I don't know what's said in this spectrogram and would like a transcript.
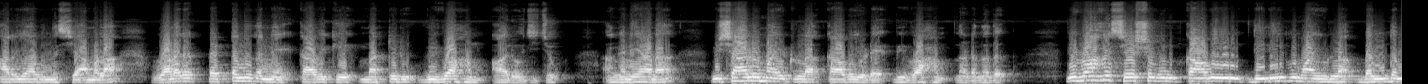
അറിയാവുന്ന ശ്യാമള വളരെ പെട്ടെന്ന് തന്നെ കാവ്യയ്ക്ക് മറ്റൊരു വിവാഹം ആലോചിച്ചു. അങ്ങനെയാണ് വിശാലുമായിട്ടുള്ള കാവ്യയുടെ വിവാഹം നടന്നത്. വിവാഹശേഷവും കാവ്യയും ദിലീപുമായുള്ള ബന്ധം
